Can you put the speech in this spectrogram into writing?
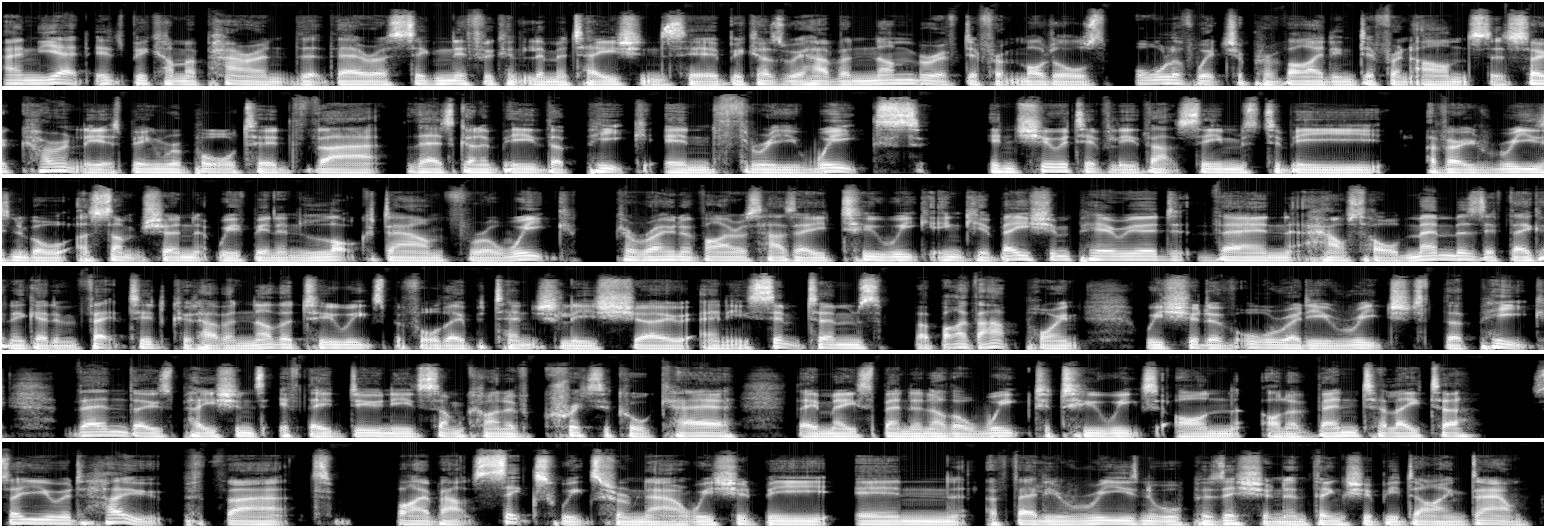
And yet it's become apparent that there are significant limitations here because we have a number of different models, all of which are providing different answers. So currently it's being reported that there's going to be the peak in three weeks. Intuitively, that seems to be a very reasonable assumption. We've been in lockdown for a week coronavirus has a two week incubation period. Then household members, if they're going to get infected, could have another two weeks before they potentially show any symptoms. But by that point, we should have already reached the peak. Then those patients, if they do need some kind of critical care, they may spend another week to two weeks on, on a ventilator. So you would hope that by about six weeks from now, we should be in a fairly reasonable position and things should be dying down.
